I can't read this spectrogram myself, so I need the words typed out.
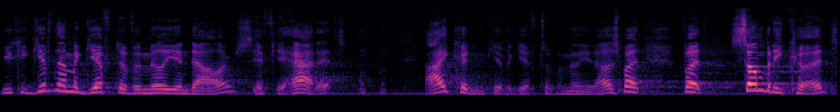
you could give them a gift of a million dollars if you had it. I couldn't give a gift of a million dollars, but, but somebody could.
